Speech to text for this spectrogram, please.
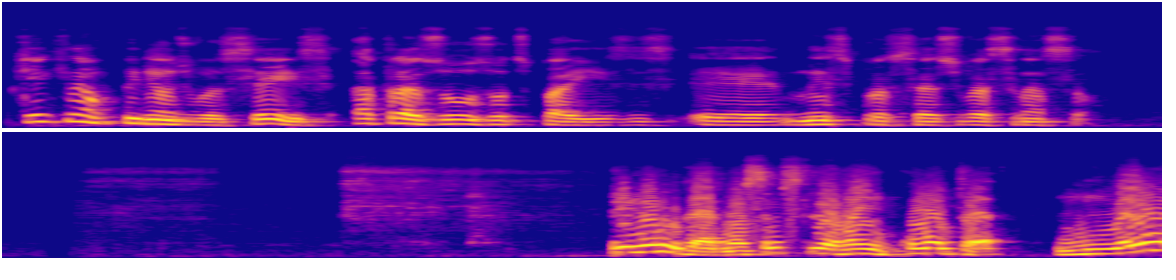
o que, que na opinião de vocês, atrasou os outros países é, nesse processo de vacinação? Em primeiro lugar, nós temos que levar em conta não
